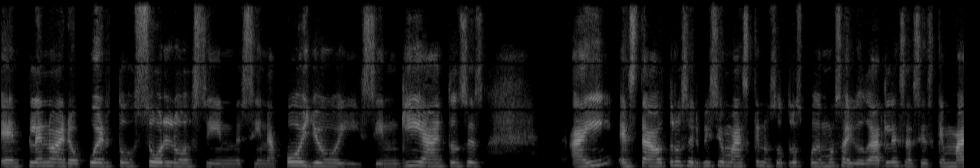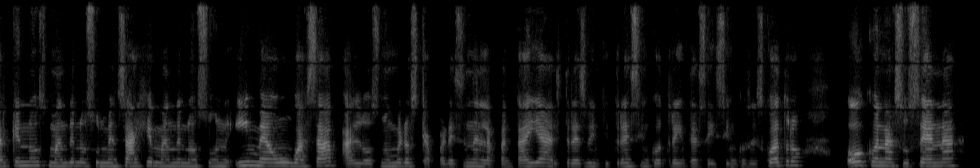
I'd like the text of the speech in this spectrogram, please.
en pleno aeropuerto, solo, sin, sin apoyo y sin guía. Entonces, ahí está otro servicio más que nosotros podemos ayudarles, así es que márquenos, mándenos un mensaje, mándenos un email, un WhatsApp a los números que aparecen en la pantalla al 323-530-6564 o con Azucena,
